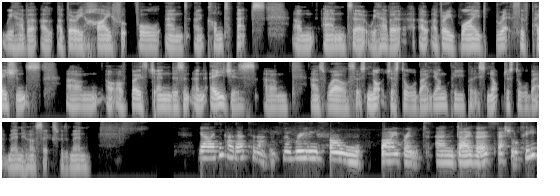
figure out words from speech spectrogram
We have a, a, a very high footfall and uh, contacts, um, and uh, we have a, a, very wide breadth of patients um, of both genders and, and ages um, as well. So it's not just all about young people. It's not just all about men who have sex with men. Yeah, I think I'd add to that. It's a really fun, vibrant, and diverse specialty,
